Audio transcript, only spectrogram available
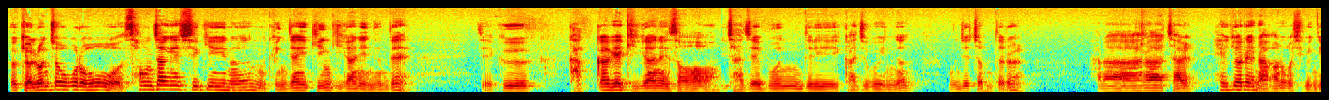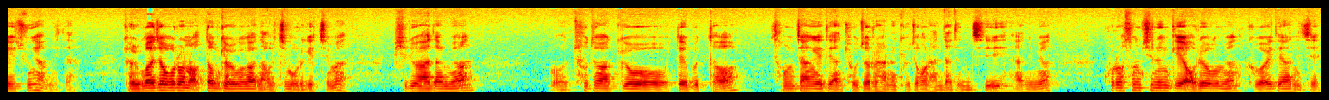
그 결론적으로 성장의 시기는 굉장히 긴 기간이 있는데 이제 그 각각의 기간에서 자제분들이 가지고 있는 문제점들을 하나하나 잘 해결해 나가는 것이 굉장히 중요합니다. 결과적으로는 어떤 결과가 나올지 모르겠지만 필요하다면 뭐 초등학교 때부터 성장에 대한 조절을 하는 교정을 한다든지 아니면 코로 숨 쉬는 게 어려우면 그거에 대한 이제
